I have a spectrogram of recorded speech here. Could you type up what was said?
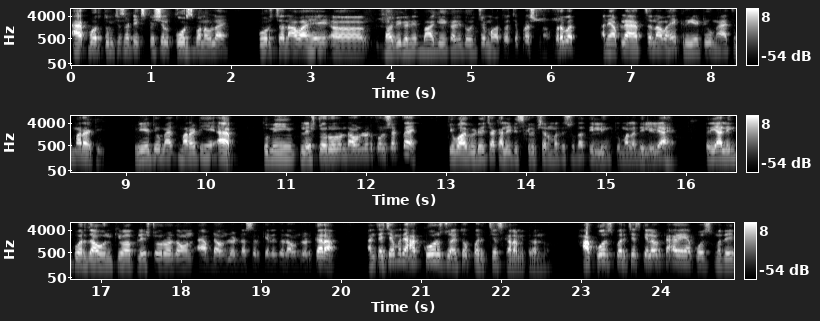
ऍपवर तुमच्यासाठी एक स्पेशल कोर्स बनवला आहे कोर्सचं नाव आहे दहावी गणित भाग एक आणि दोनचे महत्त्वाचे प्रश्न. बरोबर? आणि आपल्या ऍपचं नाव आहे creative math Marathi creative math Marathi हे ऍप तुम्ही प्ले स्टोअरवरून डाउनलोड करू शकताय किंवा व्हिडिओच्या खाली डिस्क्रिप्शनमध्ये सुद्धा ती लिंक तुम्हाला दिलेली आहे. तर या लिंकवर जाऊन किंवा प्ले स्टोअरवर जाऊन ऍप डाउनलोड नसेल केलं तर डाउनलोड करा. आणि त्याच्यामध्ये हा कोर्स जो आहे तो परचेस करा मित्रांनो. हा कोर्स परचेस केल्यावर काय आहे या कोर्समध्ये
